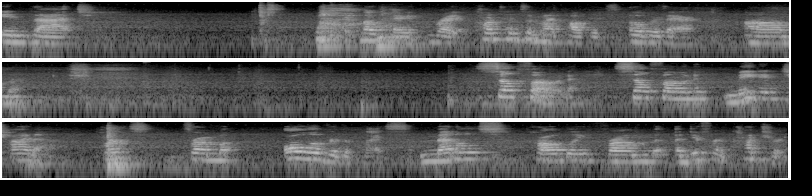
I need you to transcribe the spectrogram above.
In that, okay, right, contents of my pockets over there. Um, cell phone, cell phone made in China, parts from all over the place, metals probably from a different country.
